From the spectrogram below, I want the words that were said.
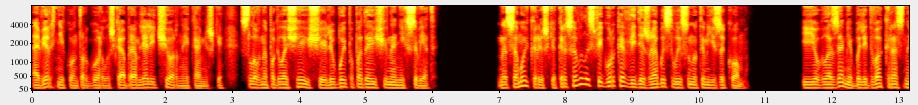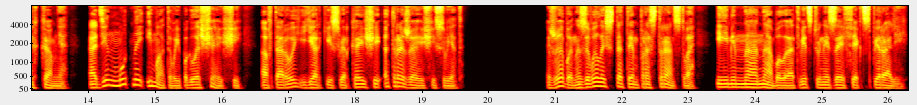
а верхний контур горлышка обрамляли черные камешки, словно поглощающие любой попадающий на них свет. На самой крышке красовалась фигурка в виде жабы с высунутым языком. Ее глазами были два красных камня, один мутный и матовый, поглощающий, а второй — яркий, сверкающий, отражающий свет. Жаба называлась тотем пространства, и именно она была ответственной за эффект спиралей.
